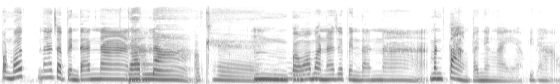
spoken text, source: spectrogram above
ปอนว่าน่าจะเป็นด้านหน้าะด้านหน้า โอเค อืมแปลว่ามันน่าจะเป็นด้านหน้า มันต่างกันยังไงอะพี่ดาว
